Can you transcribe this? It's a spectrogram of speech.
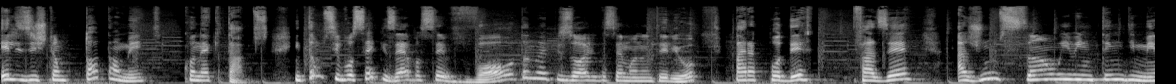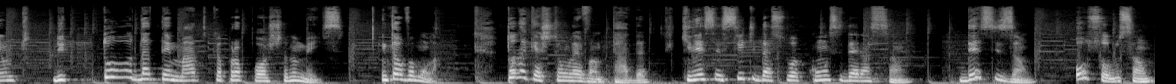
Eles estão totalmente conectados. Então, se você quiser, você volta no episódio da semana anterior para poder fazer a junção e o entendimento de toda a temática proposta no mês. Então vamos lá. Toda questão levantada que necessite da sua consideração, decisão ou solução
